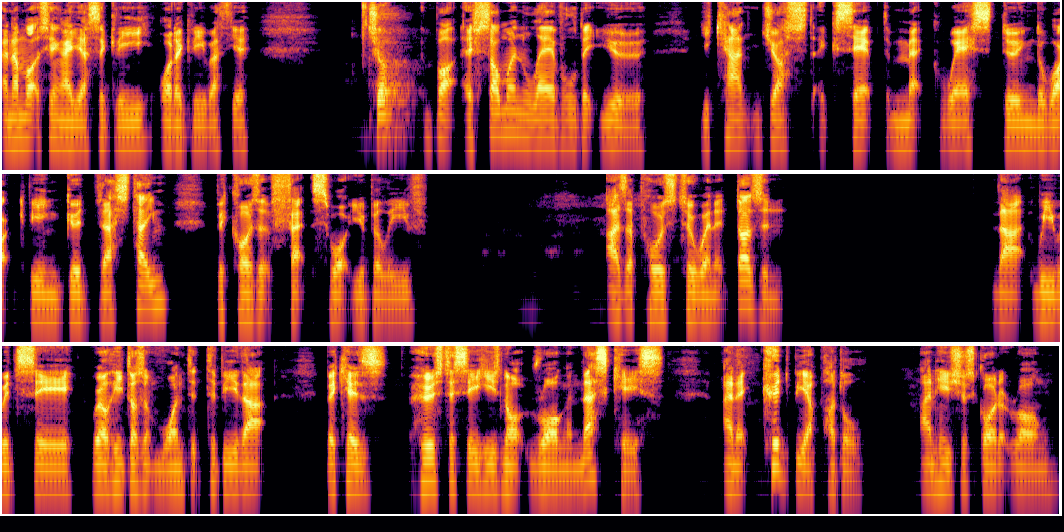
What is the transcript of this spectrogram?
And I'm not saying I disagree or agree with you. Sure. But if someone leveled at you you can't just accept Mick West doing the work being good this time because it fits what you believe, as opposed to when it doesn't. That we would say, well, he doesn't want it to be that because who's to say he's not wrong in this case? And it could be a puddle, and he's just got it wrong.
